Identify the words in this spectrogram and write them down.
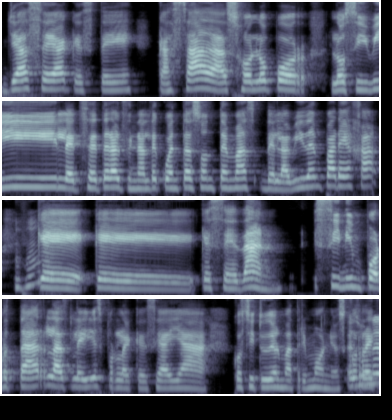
ya sea que esté casada solo por lo civil, etcétera, al final de cuentas son temas de la vida en pareja que, que, que se dan, sin importar las leyes por las que se haya constituido el matrimonio. ¿Es, correcto? Es una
